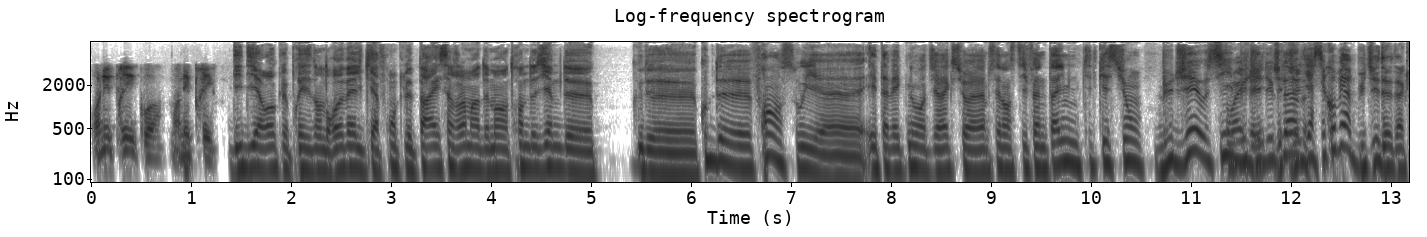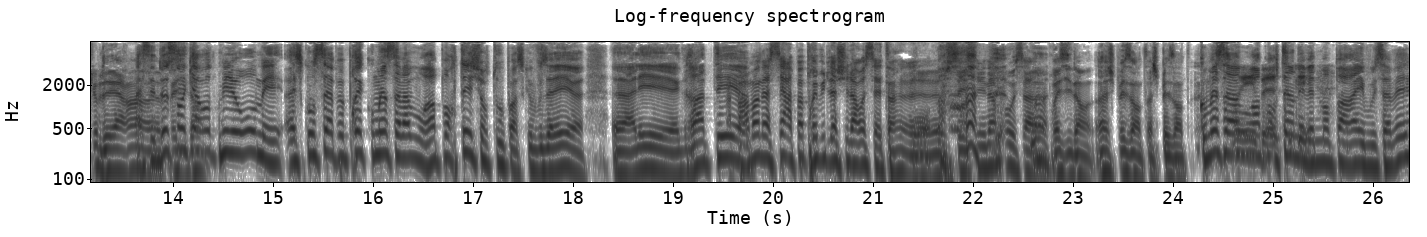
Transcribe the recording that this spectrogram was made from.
On est prêt, quoi. On est prêt. Didier Rock, le président de Revel, qui affronte le Paris Saint-Germain demain en 32e de, de Coupe de France, oui, euh, est avec nous en direct sur RMC dans Stephen Time. Une petite question. Budget aussi, Ouais, budget du club. c'est combien le budget d'un club de R1 Ah, c'est euh, 240 000 euros, mais est-ce qu'on sait à peu près combien ça va vous rapporter surtout? Parce que vous allez euh, euh, aller gratter. euh, Apparemment, Nasser a pas prévu de lâcher la recette. Hein. Euh, c'est une info, ça, Ouais. président. Ah, je plaisante, hein, je plaisante. combien ça va Oui, vous ben, rapporter un écoutez. événement pareil, vous savez?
